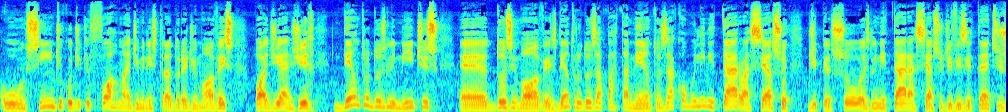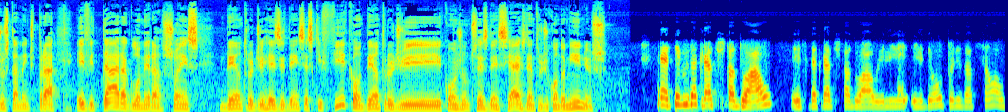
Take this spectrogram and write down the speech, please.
o síndico, de que forma a administradora de imóveis pode agir dentro dos limites eh, dos imóveis, dentro dos apartamentos? Há como limitar o acesso de pessoas, limitar o acesso de visitantes, justamente para evitar aglomerações dentro de residências que ficam dentro de conjuntos residenciais, dentro de condomínios? É, teve um decreto estadual. Esse decreto estadual ele, ele deu autorização ao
